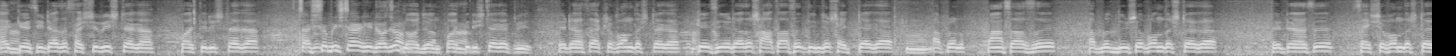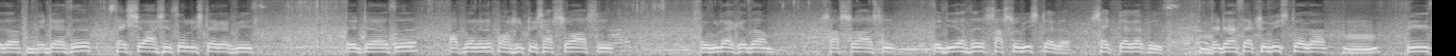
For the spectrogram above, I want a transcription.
আর কেসিটা আছে চারশো বিশ টাকা পঁয়ত্রিশ টাকা। চারশো বিশ টাকা কি ডজন? ডজন পঁয়ত্রিশ টাকা পিস এটা আছে একশো পঞ্চাশ টাকা। কেসি এটা আছে সাত আছে তিনশো ষাট টাকা। আপনার পাঁচ আছে আপনার দুইশো পঞ্চাশ টাকা এটা আছে চারশো পঞ্চাশ টাকা এটা আছে চারশো আশি চল্লিশ টাকা পিস এটা আছে আপনার কাছে পঁয়ষট্টি সাতশো আশি এগুলো একই দাম সাতশো আশি এটি আছে সাতশো বিশ টাকা ষাট টাকা পিস এটা আছে একশো বিশ টাকা পিস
